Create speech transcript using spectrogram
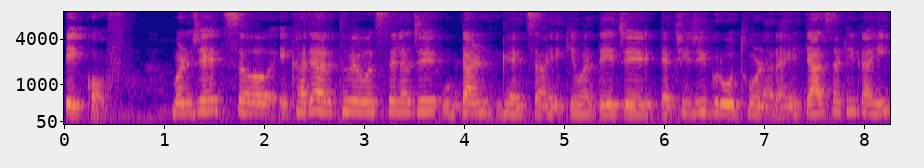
take off म्हणजेच एखाद्या अर्थव्यवस्थेला जे उड्डाण घ्यायचं आहे किंवा ते जे त्याची जी ग्रोथ होणार आहे त्यासाठी काही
